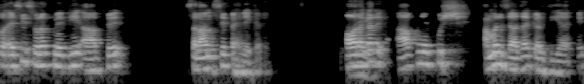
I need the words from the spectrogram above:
तो ऐसी सूरत में भी आप सलाम से पहले करें। और अगर आपने कुछ अमल ज़्यादा कर दिया है,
